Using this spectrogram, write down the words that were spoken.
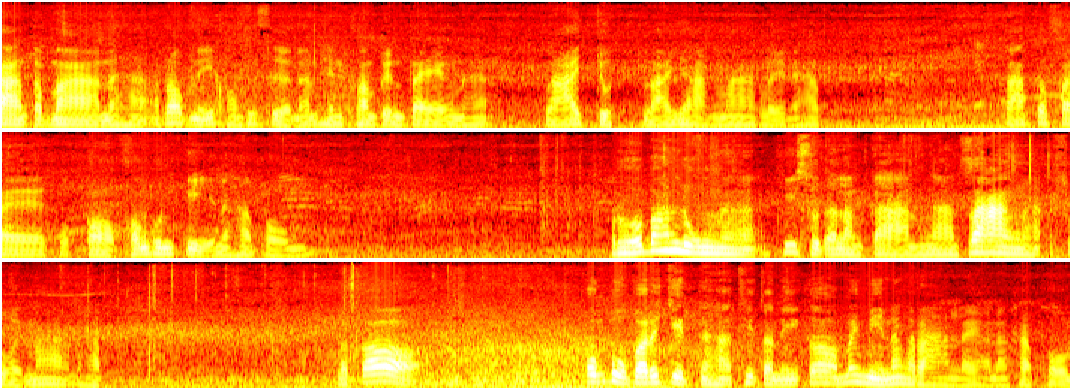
การกลับมานะฮะรอบนี้ของพี่เสือนั้นเห็นความเปลี่ยนแปลงนะฮะหลายจุดหลายอย่างมากเลยนะครับร้านกาแฟกกอกของคุณกินะครับผมรั้วบ้านลุงนะฮะที่สุดอลังการงานสร้างนะฮะสวยมากนะครับ แล้วก็องค์ปู่ปริจิตนะฮะที่ตอนนี้ก็ไม่มีนั่งร้านแล้วนะครับ ผม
